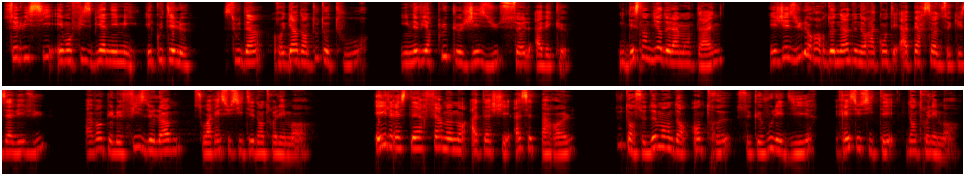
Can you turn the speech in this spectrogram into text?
Celui-ci est mon fils bien-aimé, écoutez-le. Soudain, regardant tout autour, ils ne virent plus que Jésus seul avec eux. Ils descendirent de la montagne, et Jésus leur ordonna de ne raconter à personne ce qu'ils avaient vu, avant que le Fils de l'homme soit ressuscité d'entre les morts. Et ils restèrent fermement attachés à cette parole, tout en se demandant entre eux ce que voulait dire ressuscité d'entre les morts.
